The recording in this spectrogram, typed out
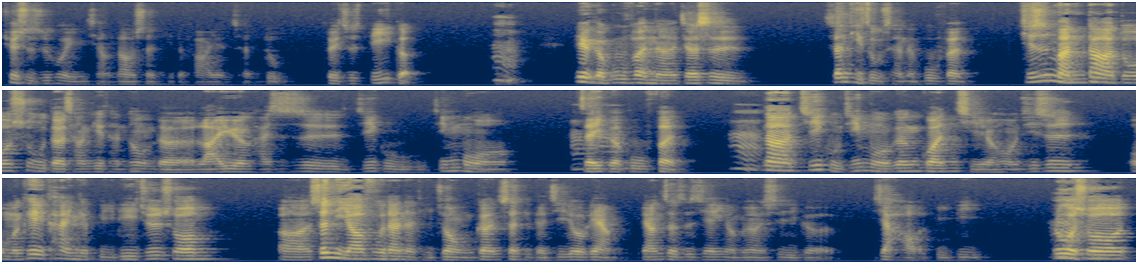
确实是会影响到身体的发炎程度，所以这是第一个。嗯，第二个部分呢，就是身体组成的部分。其实蛮大多数的长期疼痛的来源还是是肌骨筋膜这一个部分。嗯那肌骨筋膜跟关节哦，其实我们可以看一个比例，就是说，呃，身体要负担的体重跟身体的肌肉量，两者之间有没有是一个比较好的比例？如果说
